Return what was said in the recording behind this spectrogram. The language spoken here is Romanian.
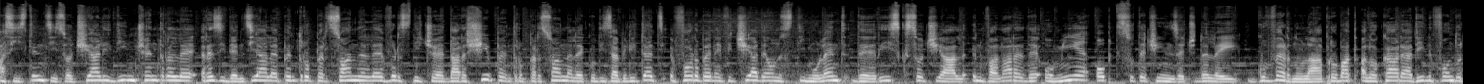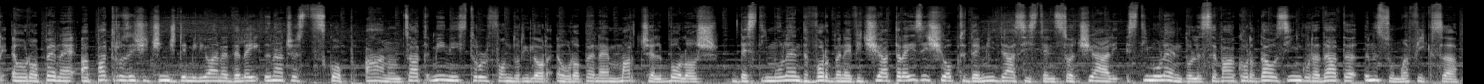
asistenții sociali din centrele rezidențiale pentru persoanele vârstnice, dar și pentru persoanele cu dizabilități vor beneficia de un stimulent de risc social în valoare de 1850 de lei. Guvernul a aprobat alocarea din fonduri europene a 45 de milioane de lei în acest scop, a anunțat ministrul fondurilor europene Marcel Boloș. De stimulent vor beneficia 38.000 de asistenți sociali. Stimulentul se va acorda o singură dată în sumă fixă.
